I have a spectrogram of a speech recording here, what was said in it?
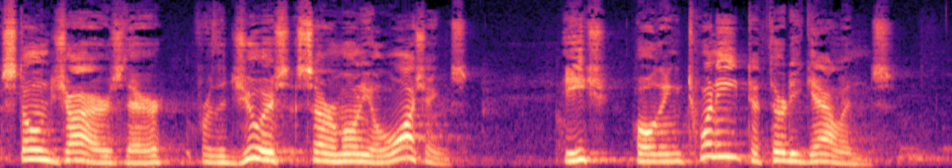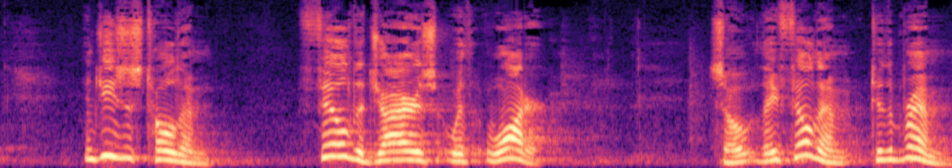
stone jars there for the Jewish ceremonial washings, each holding 20 to 30 gallons. And Jesus told them, Fill the jars with water. So they filled them to the brim.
